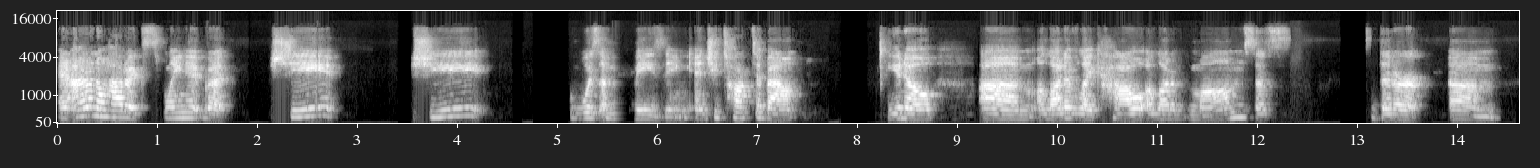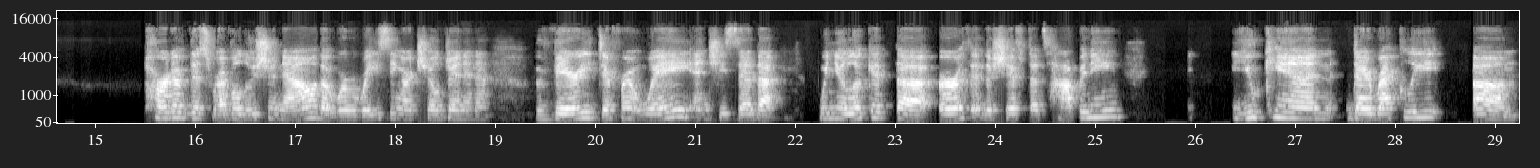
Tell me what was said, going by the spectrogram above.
And I don't know how to explain it, but she she was amazing and she talked about you know um, a lot of like how a lot of moms that's that are um, part of this revolution now that we're raising our children in a very different way and she said that when you look at the earth and the shift that's happening you can directly um,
